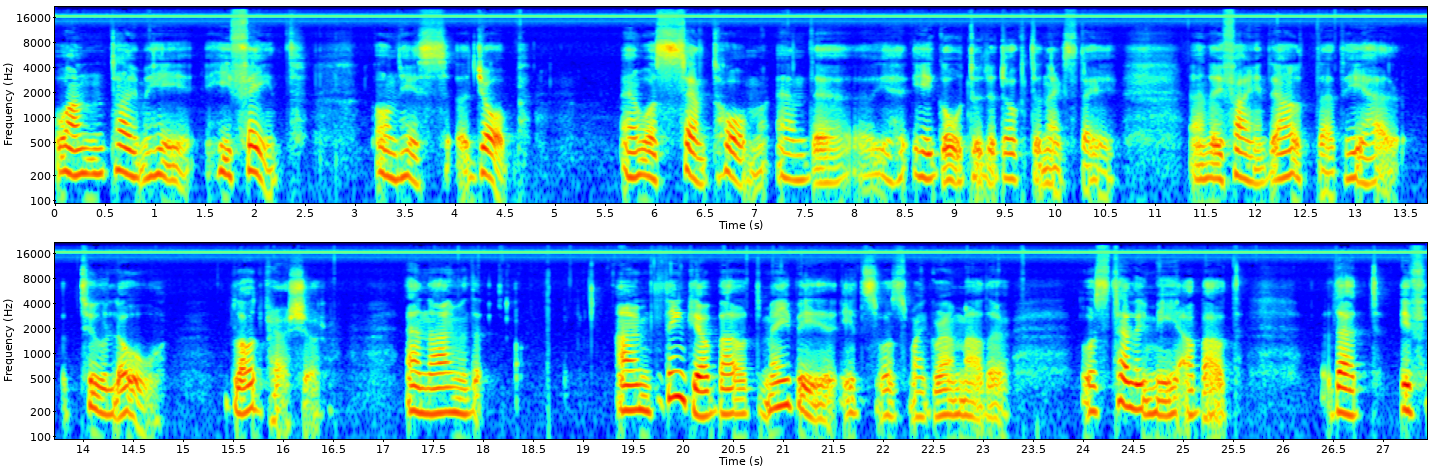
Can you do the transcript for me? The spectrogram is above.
one time he he faint on his uh, job and was sent home and uh, he go to the doctor next day and they find out that he had too low blood pressure. And I'm I'm thinking about maybe it was my grandmother was telling me about that if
